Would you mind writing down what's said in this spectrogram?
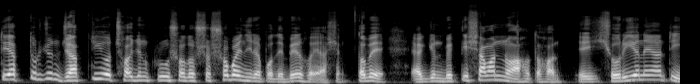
তিয়াত্তর জন যাত্রী ও ছয়জন ক্রু সদস্য সবাই নিরাপদে বের হয়ে আসেন। তবে একজন ব্যক্তি সামান্য আহত হন। এই সরিয়ে নেওয়াটি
